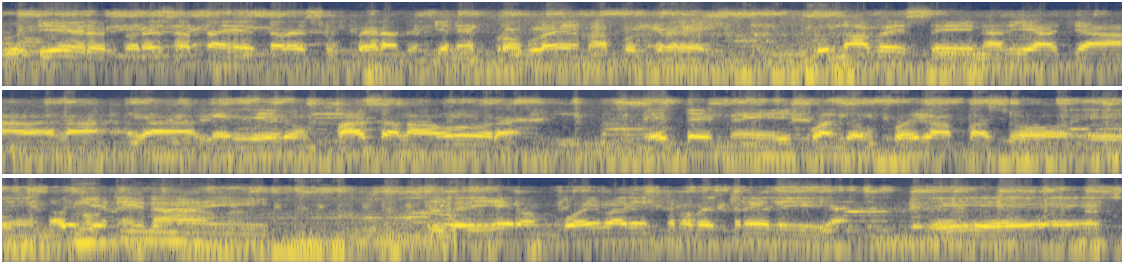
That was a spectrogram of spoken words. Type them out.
Gutiérrez, pero esa tarjeta de Supérate tiene problemas porque una vecina de allá la, la- le dijeron pasa la hora este mes y cuando fue la pasó eh, no, tiene, tiene nada, nada. Y, y le dijeron vuelva dentro de tres días. Y, eh, es-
